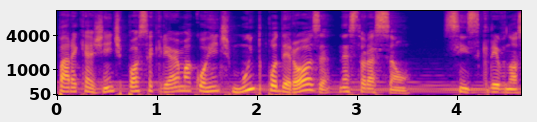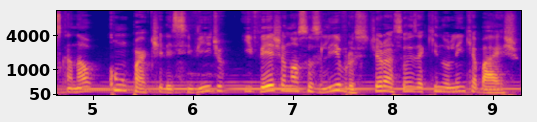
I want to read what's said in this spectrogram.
para que a gente possa criar uma corrente muito poderosa nesta oração. Se inscreva no nosso canal, compartilhe esse vídeo e veja nossos livros de orações aqui no link abaixo.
